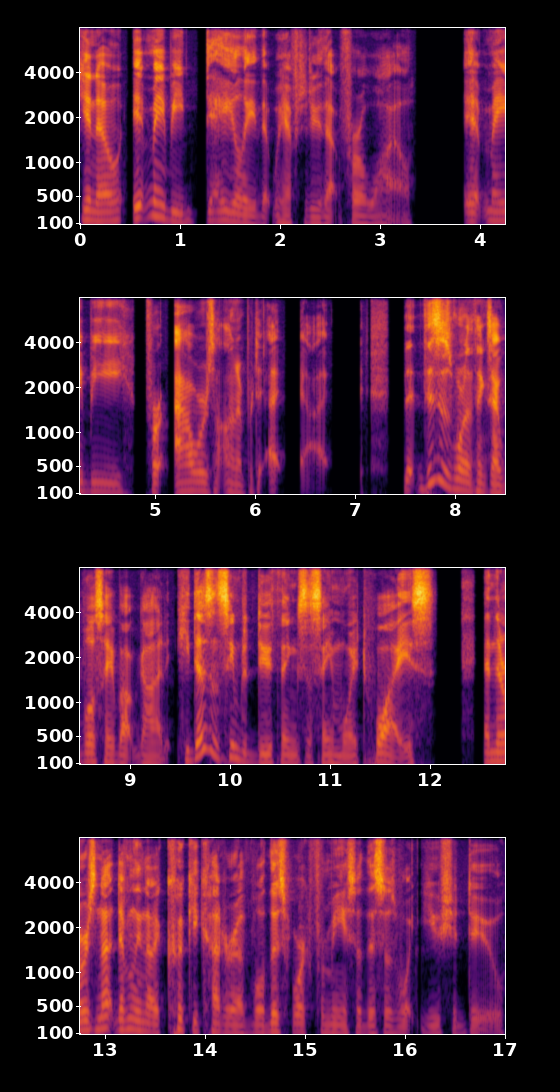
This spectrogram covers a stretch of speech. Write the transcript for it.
you know it may be daily that we have to do that for a while it may be for hours on a particular this is one of the things i will say about god. He doesn't seem to do things the same way twice and there is not definitely not a cookie cutter of well this worked for me so this is what you should do.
